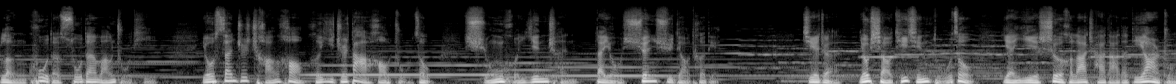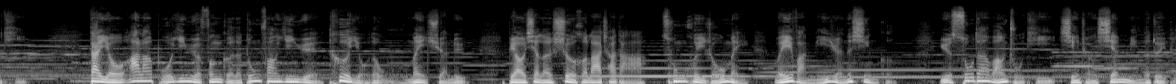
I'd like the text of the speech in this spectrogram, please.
冷酷的苏丹王主题。由三支长号和一支大号主奏，雄浑阴沉，带有宣叙调特点。接着由小提琴独奏演绎舍赫拉查达的第二主题，带有阿拉伯音乐风格的东方音乐特有的妩媚旋律，表现了舍赫拉查达聪慧柔美、委婉迷人的性格，与苏丹王主题形成鲜明的对比。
